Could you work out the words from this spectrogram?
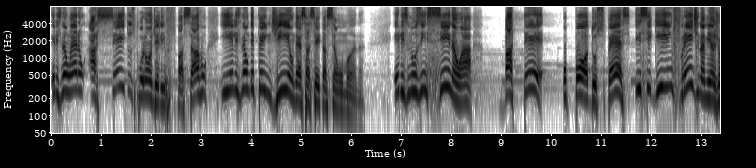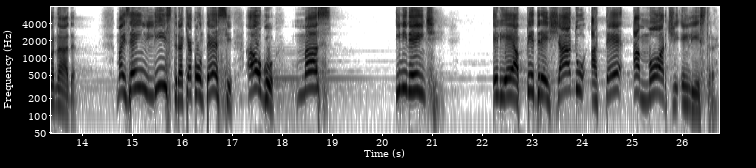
Eles não eram aceitos por onde eles passavam e eles não dependiam dessa aceitação humana. Eles nos ensinam a bater o pó dos pés e seguir em frente na minha jornada. Mas é em Listra que acontece algo mais iminente. Ele é apedrejado até a morte em Listra.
